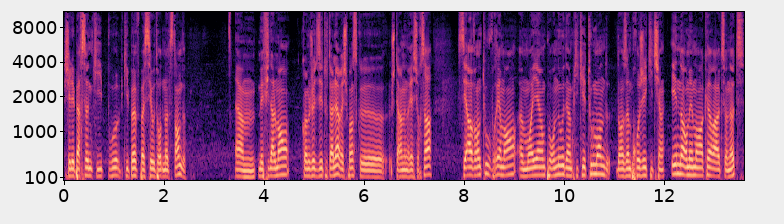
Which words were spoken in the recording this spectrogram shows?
chez les personnes qui, peuvent passer autour de notre stand. Euh, mais finalement, comme je disais tout à l'heure et je pense que je terminerai sur ça, c'est avant tout vraiment un moyen pour nous d'impliquer tout le monde dans un projet qui tient énormément à cœur à Axonote,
